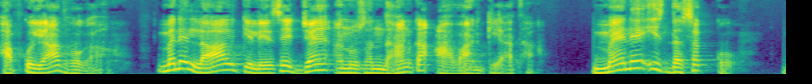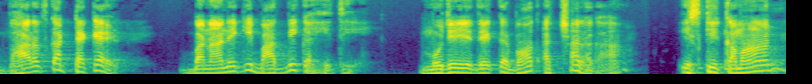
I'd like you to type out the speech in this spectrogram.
आपको याद होगा, मैंने लाल किले से जय अनुसंधान का आह्वान किया था। मैंने इस दशक को भारत का टेकेड बनाने की बात भी कही थी। मुझे ये देखकर बहुत अच्छा लगा। इसकी कमान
